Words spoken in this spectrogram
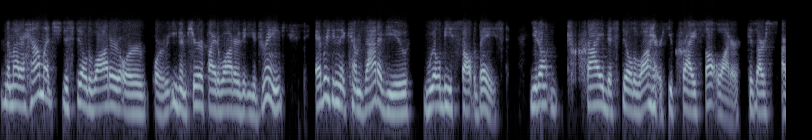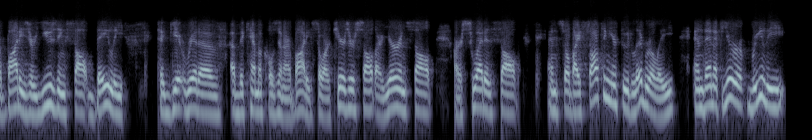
no matter how much distilled water or, or even purified water that you drink, everything that comes out of you will be salt based. You don't cry distilled water, you cry salt water because our, our bodies are using salt daily to get rid of, of the chemicals in our body. So our tears are salt, our urine salt, our sweat is salt. And so by salting your food liberally, and then if you're really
